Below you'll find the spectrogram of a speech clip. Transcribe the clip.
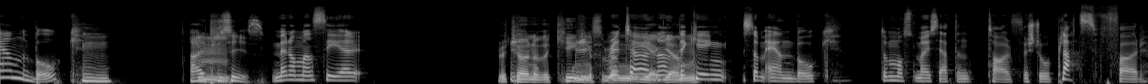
en bok. Mm. Nej, Mm. precis. Men om man ser Return of the King som Return en of egen... the King som en bok, då måste man ju säga att den tar för stor plats för...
